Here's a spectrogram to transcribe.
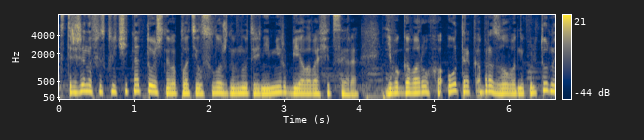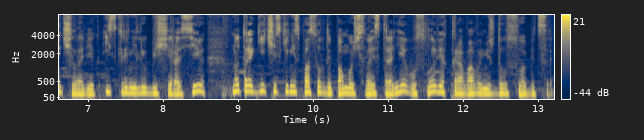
Стриженов исключительно точно воплотил сложный внутренний мир белого офицера. Его говоруха отрок, образованный, культурный человек, искренне любящий Россию, но трагически не способный помочь своей стране в условиях кровавой междоусобицы.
